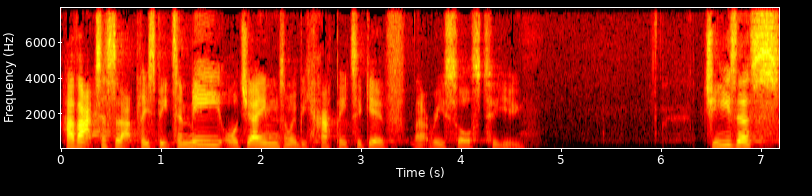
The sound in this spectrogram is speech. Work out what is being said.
have access to that, please speak to me or James, and we'd be happy to give that resource to you. Jesus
